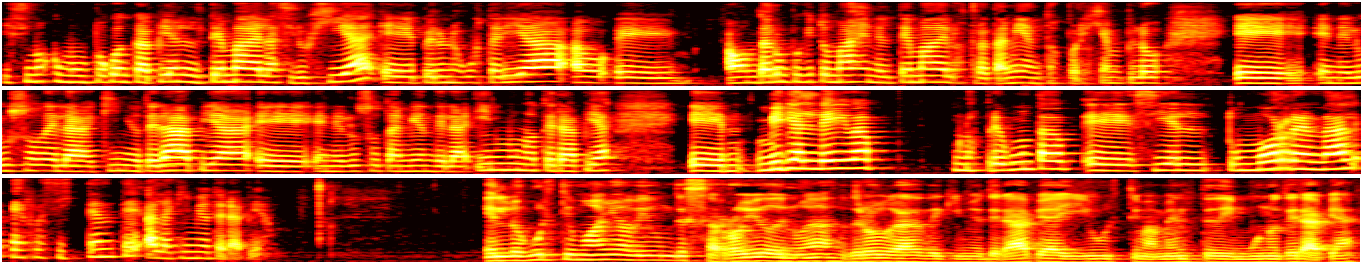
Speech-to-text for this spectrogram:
hicimos como un poco hincapié en el tema de la cirugía, eh, pero nos gustaría ahondar un poquito más en el tema de los tratamientos, por ejemplo, en el uso de la quimioterapia, en el uso también de la inmunoterapia. Miriam Leiva nos pregunta si el tumor renal es resistente a la quimioterapia. En los últimos años ha habido un desarrollo de nuevas drogas de quimioterapia y últimamente de inmunoterapia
